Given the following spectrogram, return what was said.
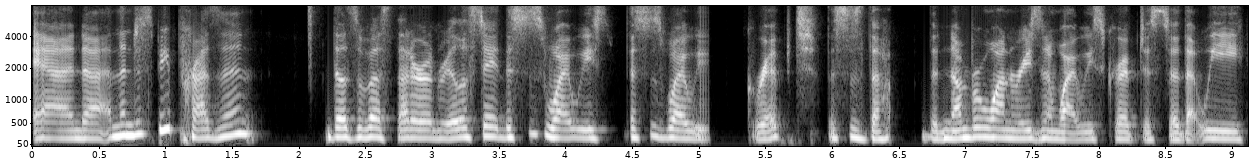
And uh, and then just be present. Those of us that are in real estate, this is why we this is why we script. This is the the number one reason why we script is so that we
